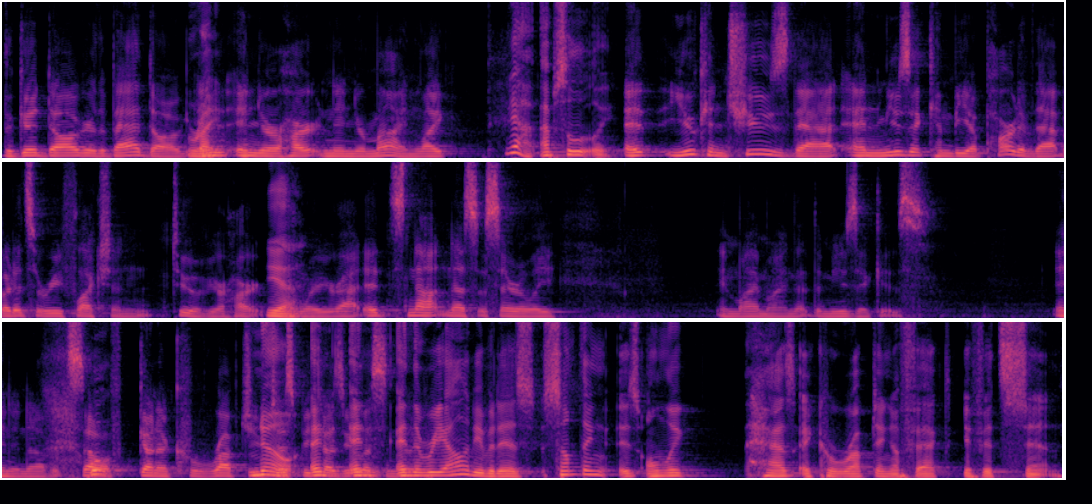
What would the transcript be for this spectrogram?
the good dog or the bad dog in, in your heart and in your mind. Like Yeah, absolutely. it, you can choose that, and music can be a part of that, but it's a reflection too of your heart Yeah. and where you're at. It's not necessarily, in my mind, that the music is in and of itself gonna corrupt you no, just because and, you and, listen and to the reality of it is something is only has a corrupting effect if it's sin.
